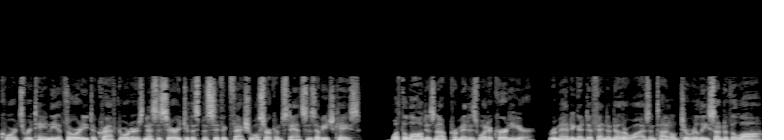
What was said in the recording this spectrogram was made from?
Courts retain the authority to craft orders necessary to the specific factual circumstances of each case. What the law does not permit is what occurred here, remanding a defendant otherwise entitled to release under the law,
